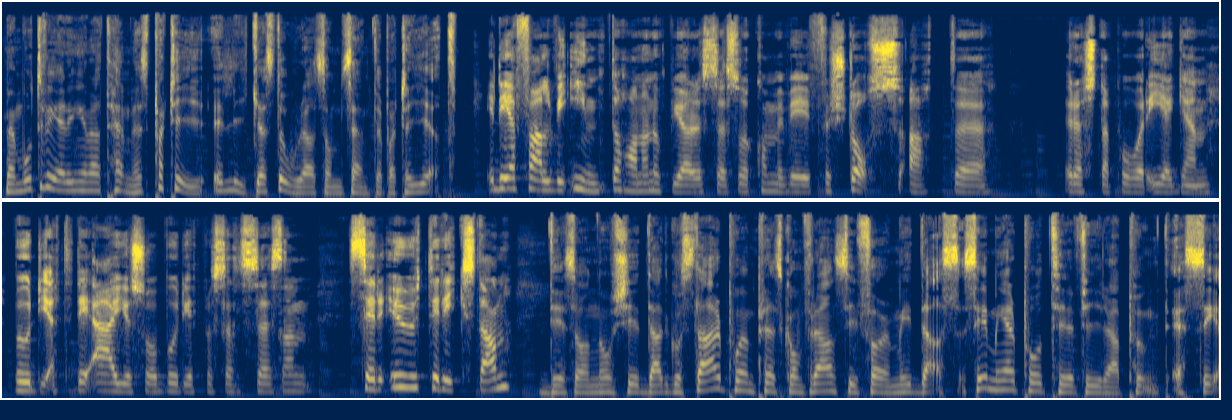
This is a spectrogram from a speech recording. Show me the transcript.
med motiveringen att hennes parti är lika stora som Centerpartiet. I det fall vi inte har någon uppgörelse så kommer vi förstås att eh, rösta på vår egen budget. Det är ju så budgetprocessen ser ut i riksdagen. Det sa Nooshi Dadgostar på en presskonferens i förmiddags. Se mer på tv4.se.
